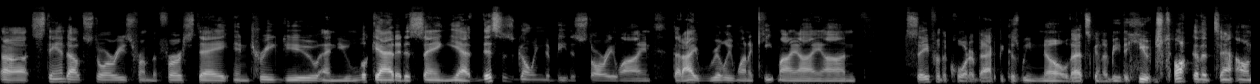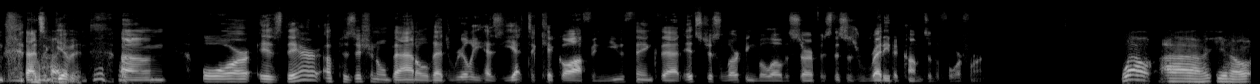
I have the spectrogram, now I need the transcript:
uh, standout stories from the first day intrigued you and you look at it as saying, yeah, this is going to be the storyline that I really want to keep my eye on say for the quarterback because we know that's going to be the huge talk of the town as a given. Um, or is there a positional battle that really has yet to kick off and you think that it's just lurking below the surface? This is ready to come to the forefront. Well, uh, you know,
